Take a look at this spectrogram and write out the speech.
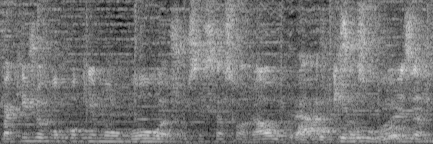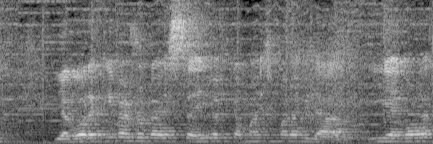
Pra quem jogou Pokémon GO, achou sensacional o gráfico, Pokémon essas coisas. E agora quem vai jogar isso aí vai ficar mais maravilhado. E agora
